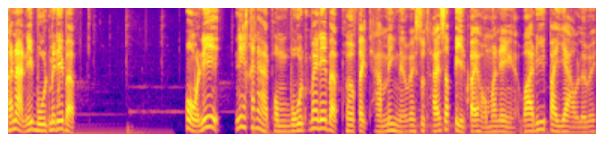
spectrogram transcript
ขนาดนี้บูทไม่ได้แบบโหนี่นี่ขนาดผมบูทไม่ได้แบบ perfect timing นะเว้ยสุดท้ายสปีดไปของมันเองอะวาดี้ไปยาวเลยเว้ย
